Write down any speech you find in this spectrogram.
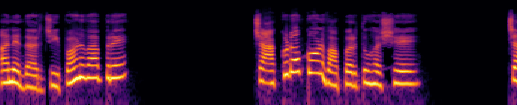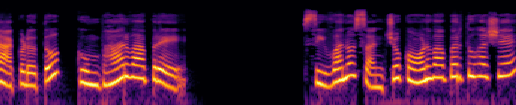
અને દરજી પણ વાપરે. ચાકડો કોણ વાપરતું હશે? ચાકડો તો કુંભાર વાપરે. સીવવાનો સંચો કોણ વાપરતું હશે?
